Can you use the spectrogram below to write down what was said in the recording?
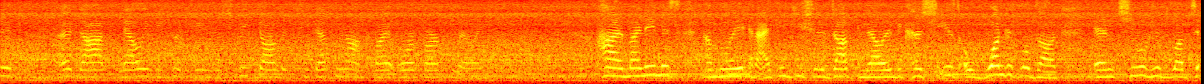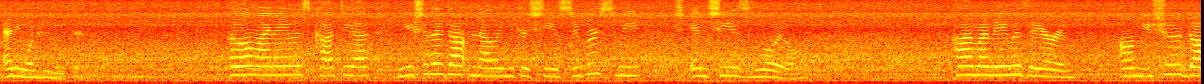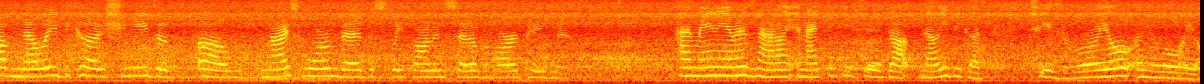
should adopt Nellie because she's a sweet dog and she does not bite or bark really. Hi, my name is Emily, and I think you should adopt Nellie because she is a wonderful dog and she will give love to anyone who needs it. Hello, my name is Katya, and you should adopt Nellie because she is super sweet and she is loyal. Hi, my name is Erin. Um, you should adopt Nellie because she needs a uh, nice warm bed to sleep on instead of a hard pavement. Hi, my name is Natalie, and I think you should adopt Nellie because she is royal and loyal.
